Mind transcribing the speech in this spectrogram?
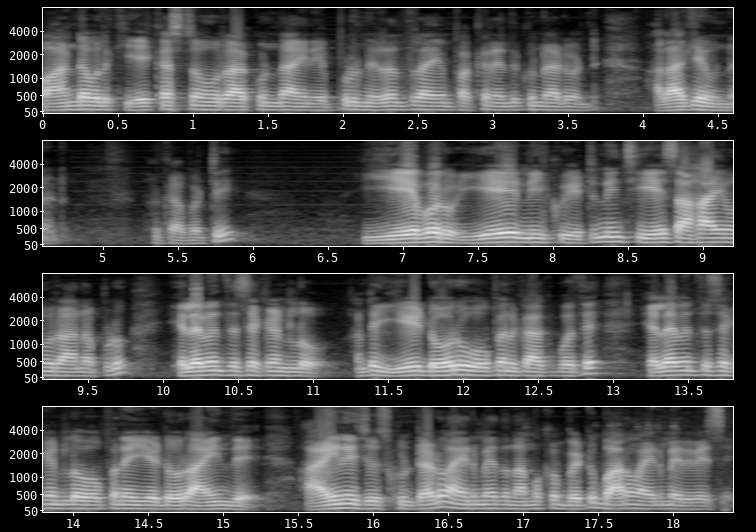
పాండవులకి ఏ కష్టం రాకుండా ఆయన ఎప్పుడు నిరంతరాయం పక్కన ఎందుకున్నాడు అంటే అలాగే ఉన్నాడు. కాబట్టి ఎవరు ఏ నీకు ఎటు నుంచి ఏ సహాయం రానప్పుడు ఎలెవెంత్ సెకండ్లో అంటే ఏ డోరు ఓపెన్ కాకపోతే ఎలెవెంత్ సెకండ్లో ఓపెన్ అయ్యే డోరు ఆయనదే. ఆయనే చూసుకుంటాడు ఆయన మీద నమ్మకం పెట్టు భారం ఆయన మీద వేసే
